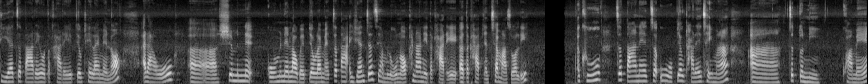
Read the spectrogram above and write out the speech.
ဒီရဲ့စက်သားတွေကိုတစ်ခါတည်းပြုတ်ထည့်လိုက်မယ်နော်အဲ့ဒါကိုအာ10မိနစ်6မိနစ်လောက်ပဲပြုတ်လိုက်မယ်စက်သားအရန်ကြက်စရာမလိုတော့ခဏနေတစ်ခါတည်းအတစ်ခါပြန်ချက်မှာဆိုတော့လေအခုစက်သားနဲ့စက်ဥကိုပြုတ်ထားတဲ့ချိန်မှာအာစက်သွနီခွာမယ်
